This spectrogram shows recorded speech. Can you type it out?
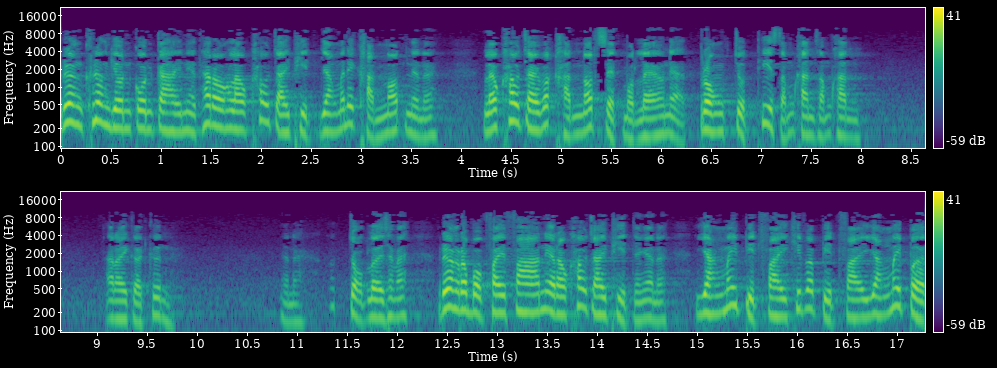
เรื่องเครื่องยนต์กลไกเนี่ยถ้าเราเราเข้าใจผิดยังไม่ได้ขันน็อตเนี่ยนะแล้วเข้าใจว่าขันน็อตเสร็จหมดแล้วเนี่ย ตรงจุดที่สำคัญสำคัญอะไรเกิดขึ้นเนี่ยนะจบเลยใช่ไหมเรื่องระบบไฟฟ้าเนี่ยเราเข้าใจผิดอย่างเงี้ยนะยังไม่ปิดไฟคิดว่าปิดไฟ ยังไม่เปิด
